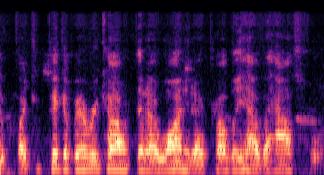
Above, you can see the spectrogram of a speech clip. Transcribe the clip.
if I could pick up every comic that I wanted, I probably have a house full.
